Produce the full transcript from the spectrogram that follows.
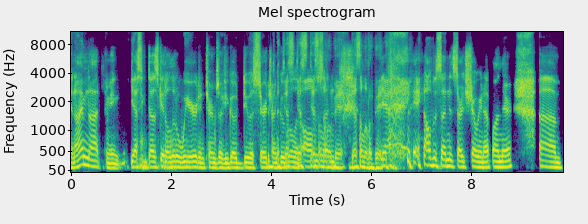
and I'm not. I mean, yes, it does get a little weird in terms of you go do a search on Google just, and just, all just of a a little sudden, bit, just a little bit. yeah, all of a sudden it starts showing up on there. Um,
